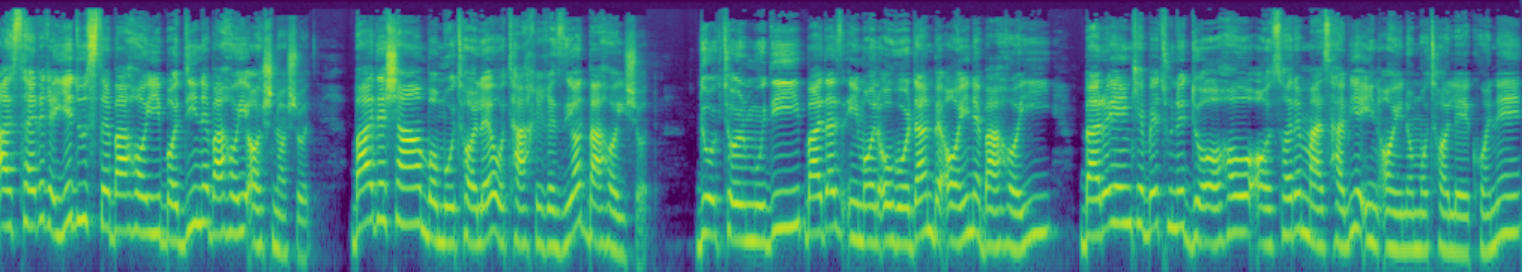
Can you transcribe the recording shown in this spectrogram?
از طریق یه دوست بهایی با دین بهایی آشنا شد. بعدش هم با مطالعه و تحقیق زیاد بهایی شد. دکتر مودی بعد از ایمان آوردن به آین بهایی برای اینکه بتونه دعاها و آثار مذهبی این آین رو مطالعه کنه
